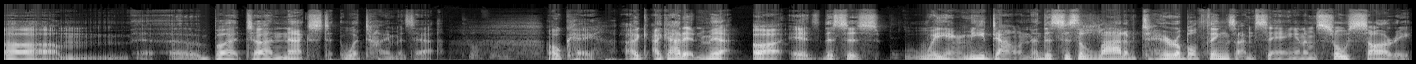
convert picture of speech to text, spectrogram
Um, but uh, next, what time is that? Okay, I, I gotta admit, uh, it's this is weighing me down. This is a lot of terrible things I'm saying, and I'm so sorry.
